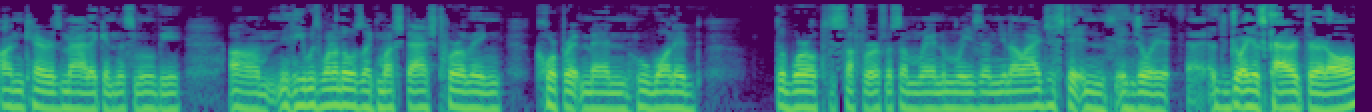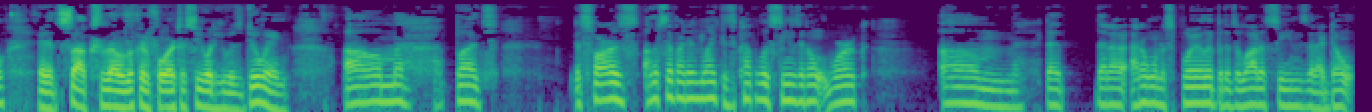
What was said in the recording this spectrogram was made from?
uncharismatic in this movie. Um, and he was one of those like mustache twirling corporate men who wanted the world to suffer for some random reason. You know, I just didn't enjoy it, uh, enjoy his character at all, and it sucks. And I was looking forward to see what he was doing. Um, but as far as other stuff I didn't like, there's a couple of scenes that don't work. Um, that that I, I don't want to spoil it, but there's a lot of scenes that I don't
